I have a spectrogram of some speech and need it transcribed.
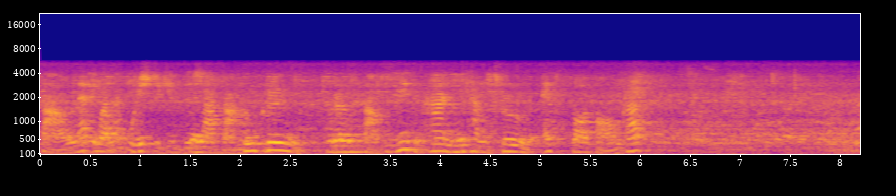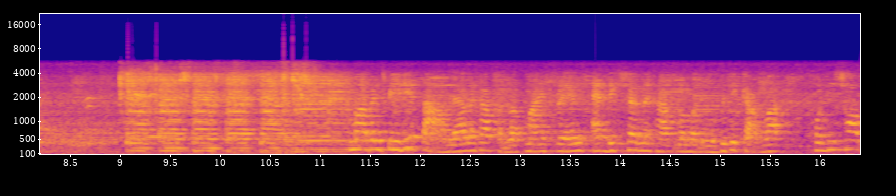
เสาร์และวันอาทิตย์เวลาสามทุ่มครึ่งเริ่มเสาร์ที่ 25 นี้ทาง True Explore 2 ครับมาเป็นปีที่ 3 แล้วนะครับสำหรับ My Friend Addiction นะครับ เรามาดูพฤติกรรมว่าคนที่ชอบ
